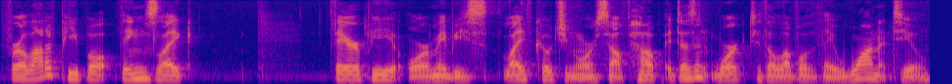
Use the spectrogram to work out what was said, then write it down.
for a lot of people, things like therapy or maybe life coaching or self help, it doesn't work to the level that they want it to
